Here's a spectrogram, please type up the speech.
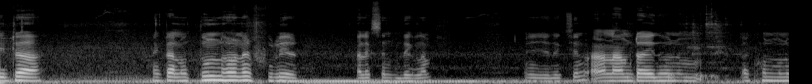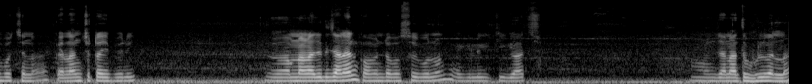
এটা একটা নতুন ধরনের ফুলের কালেকশন দেখলাম। এই যে দেখছেন, আর নামটা এই ধরনের এখন মনে পড়ছে না ক্যালাঞ্চো টাইপেরই। আপনারা যদি জানেন কমেন্ট অবশ্যই বলুন, এগুলি কী গাছ? জানাতে ভুলবেন না।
